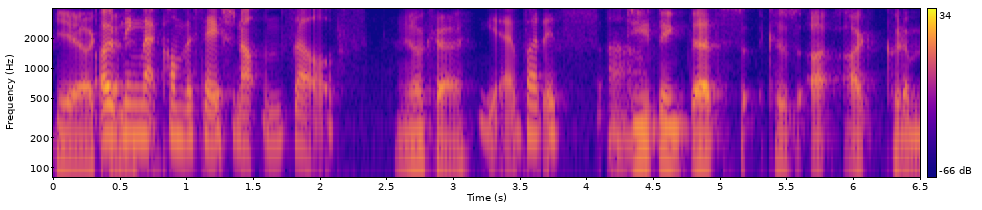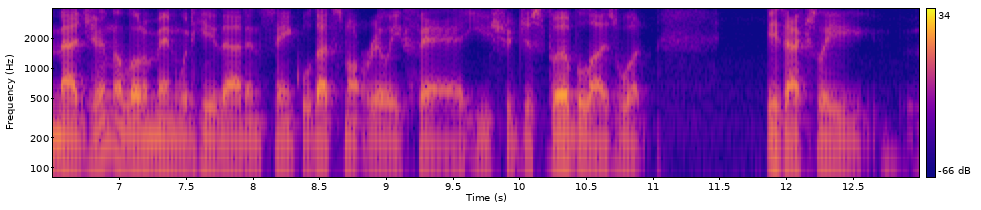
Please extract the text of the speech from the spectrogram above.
Yeah, okay. opening that conversation up themselves Okay. yeah but it's um, Do you think that's because I, I could imagine a lot of men would hear that and think, well, that's not really fair. You should just verbalize what is actually uh,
